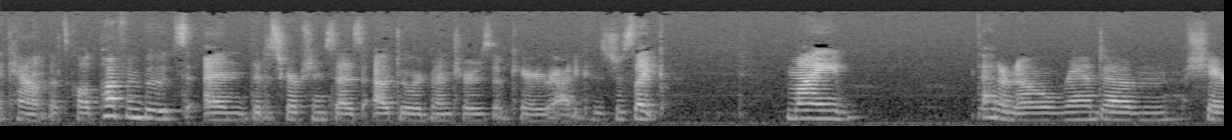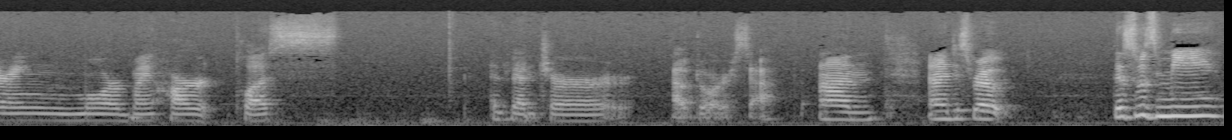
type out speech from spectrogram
account that's called Puffin Boots, and the description says Outdoor Adventures of Carrie Rad because it's just like my I don't know, random sharing more of my heart plus adventure outdoor stuff. Um, and I just wrote, this was me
